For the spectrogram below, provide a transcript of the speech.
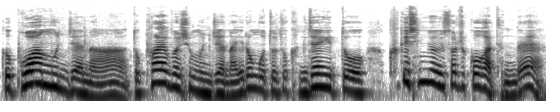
그 보안 문제나 또 프라이버시 문제나 이런 것들도 굉장히 또 크게 신경이 써질 것 같은데,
